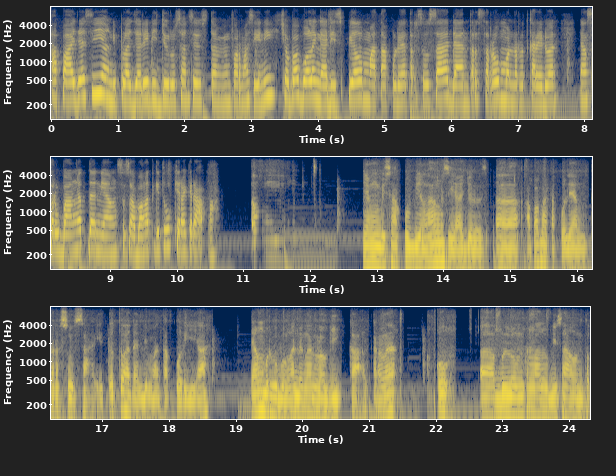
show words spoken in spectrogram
Apa aja sih yang dipelajari di jurusan sistem informasi ini? Coba boleh nggak di-spill mata kuliah tersusah dan terseru menurut Kak? Yang seru banget dan yang susah banget gitu, kira-kira apa? Yang bisa aku bilang sih ya jurus uh, apa mata kuliah yang tersusah itu tuh ada di mata kuliah yang berhubungan dengan logika karena aku uh, belum terlalu bisa untuk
